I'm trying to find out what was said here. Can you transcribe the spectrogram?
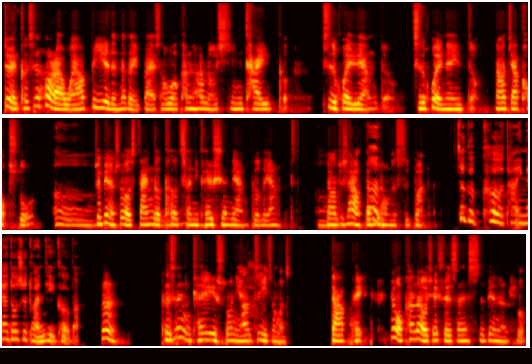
对，可是后来我要毕业的那个礼拜的时候，我有看到他们有新开一个智慧量的智慧那一种，然后加口说，嗯嗯，就变成说有三个课程，你可以选两个的样子，然后就是还有分不同的时段。这个课它应该都是团体课吧？嗯，可是你可以说你要自己怎么搭配，因为我看到有些学生是变成说。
